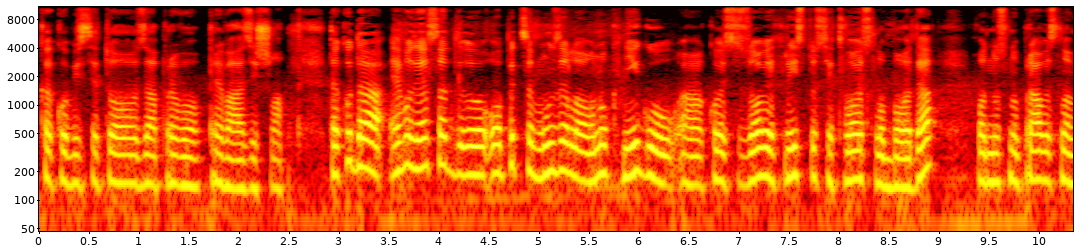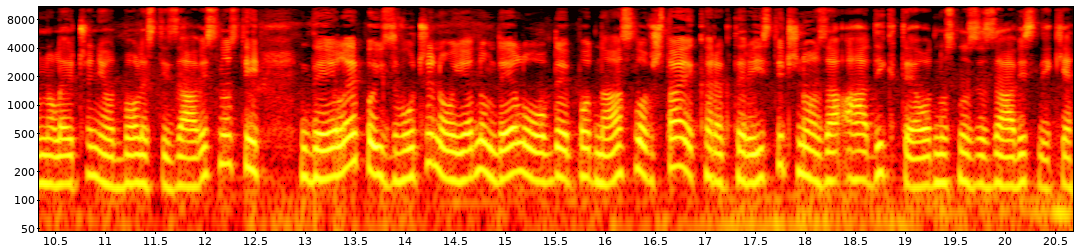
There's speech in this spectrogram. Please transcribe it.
kako bi se to zapravo prevazišlo. Tako da, evo ja sad opet sam uzela onu knjigu koja se zove Hristos je tvoja sloboda, odnosno pravoslavno lečenje od bolesti zavisnosti, gde je lepo izvučeno u jednom delu ovde je pod naslov šta je karakteristično za adikte, odnosno za zavisnike.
